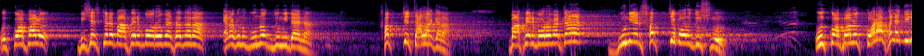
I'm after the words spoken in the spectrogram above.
ওই কপাল, বিশেষ করে বাপের বড় ব্যথা দ্বারা এরা কোনো বুনক জমি দেয় না। সবচেয়ে চালাক এরা। বাপের বড় বেটা বুনের সবচেয়ে বড় দুশ্মন। ওই কপালত করা ফেলে দিল,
